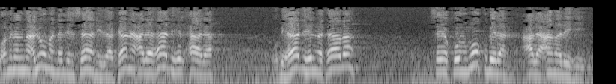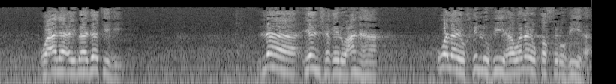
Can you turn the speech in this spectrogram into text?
ومن المعلوم أن الإنسان إذا كان على هذه الحالة وبهذه المثابة سيكون مقبلا على عمله وعلى عبادته. لا ينشغل عنها ولا يخل فيها ولا يقصر فيها.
